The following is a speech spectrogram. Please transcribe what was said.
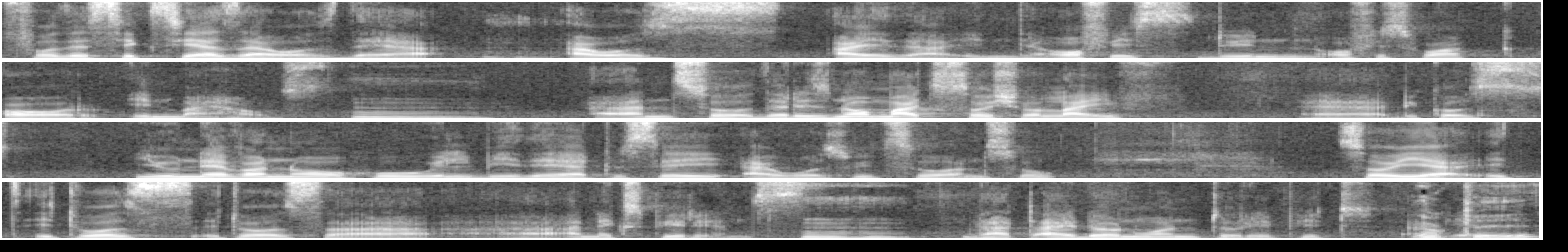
for the six years I was there, Mhm. I was either in the office doing office work or in my house. Mm. And so there is not much social life uh, because you never know who will be there to say, I was with so and so. So, yeah, it, it was, it was uh, uh, an experience Mhm. that I don't want to repeat. again. Okay.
